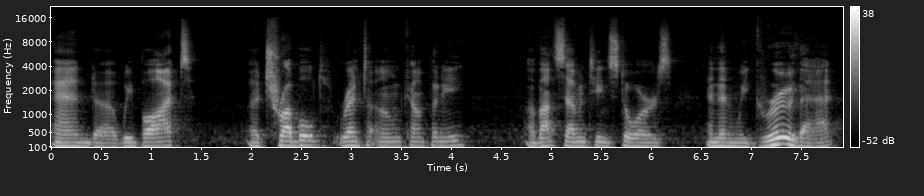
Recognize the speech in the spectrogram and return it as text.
and uh, we bought a troubled rent to own company, about 17 stores, and then we grew that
